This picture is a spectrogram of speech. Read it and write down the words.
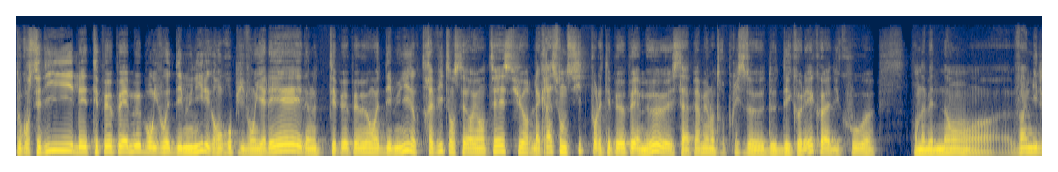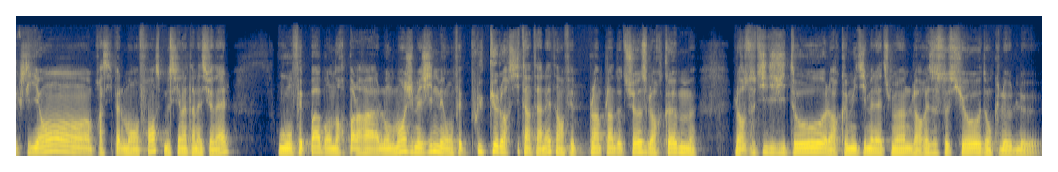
Donc on s'est dit, les TPE PME, bon, ils vont être démunis, les grands groupes, ils vont y aller, et les TPE PME vont être démunis. Donc très vite, on s'est orienté sur la création de sites pour les TPE PME, et ça a permis à l'entreprise de, de, décoller, quoi. Du coup, euh, on a maintenant 20 euh, 000 clients, principalement en France, mais aussi à l'international, où on fait pas, bon, on en reparlera longuement, j'imagine, mais on fait plus que leur site internet, hein, on fait plein plein d'autres choses, leur com, leurs outils digitaux, leur community management, leurs réseaux sociaux. Donc le, le,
